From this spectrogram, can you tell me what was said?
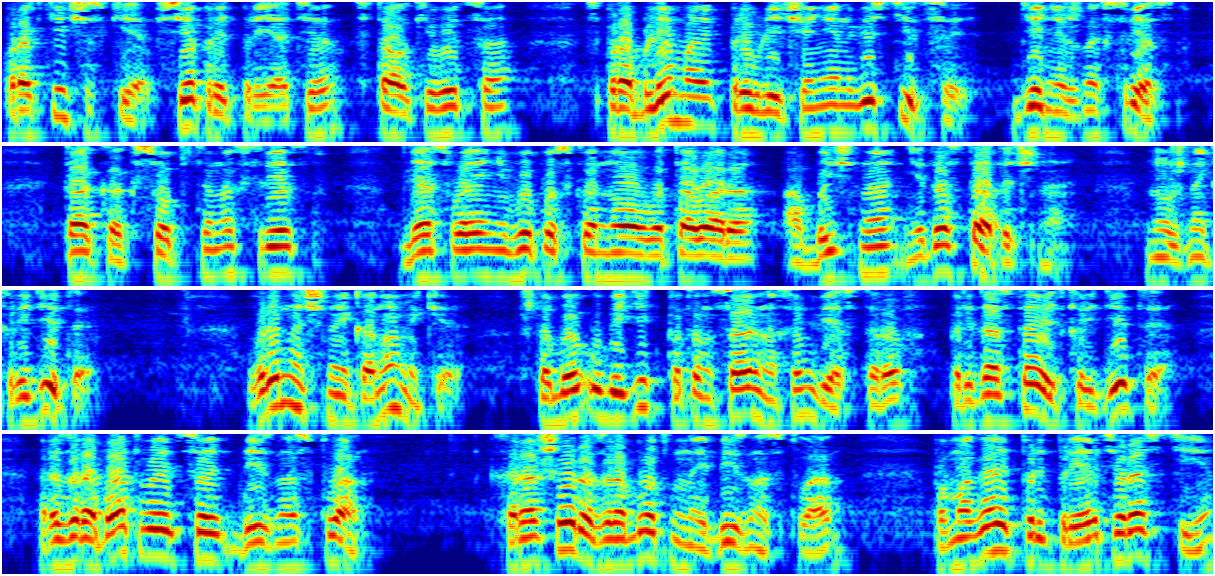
практически все предприятия сталкиваются с проблемой привлечения инвестиций, денежных средств, так как собственных средств для освоения выпуска нового товара обычно недостаточно, нужны кредиты. В рыночной экономике, чтобы убедить потенциальных инвесторов предоставить кредиты, разрабатывается бизнес-план. Хорошо разработанный бизнес-план помогает предприятию расти,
